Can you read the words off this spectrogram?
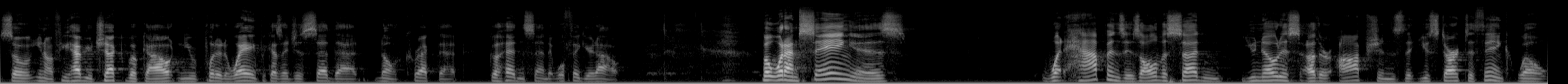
So, you know, if you have your checkbook out and you put it away because I just said that, no, correct that. Go ahead and send it. We'll figure it out. But what I'm saying is, what happens is all of a sudden you notice other options that you start to think, well,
